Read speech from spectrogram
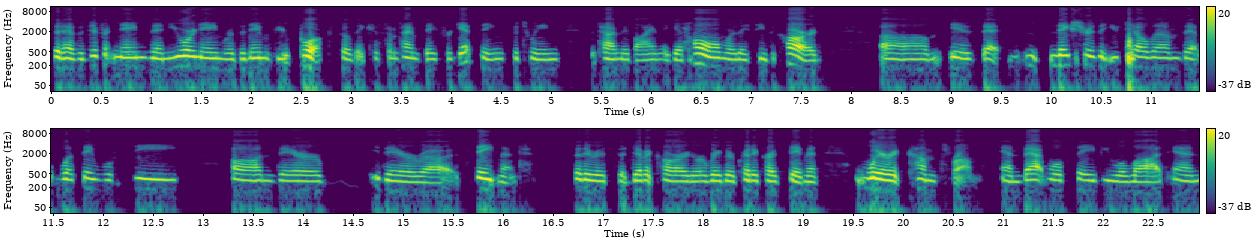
that has a different name than your name or the name of your book, so they, because sometimes they forget things between the time they buy and they get home or they see the card, um, is that make sure that you tell them that what they will see on their their uh, statement, whether it's a debit card or a regular credit card statement, where it comes from. And that will save you a lot. And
